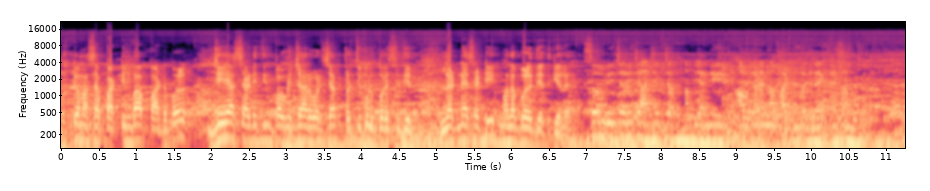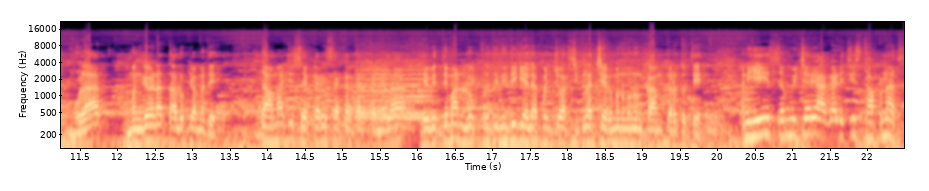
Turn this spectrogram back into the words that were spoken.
भक्कम असा पाठिंबा पाठबळ जे या साडेतीन पावणे चार वर्षात प्रतिकूल परिस्थितीत लढण्यासाठी मला बळ देत गेलं समविचारीचे अजित यांनी पाठिंबा दिला काय सांगू शकता? मुळात मंगळवेढा तालुक्यामध्ये दामाजी सहकारी साखर कारखान्याला हे विद्यमान लोकप्रतिनिधी गेल्या पंचवार्षिकला चेअरमन म्हणून काम करत होते. आणि ही समविचारी आघाडीची स्थापनाच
